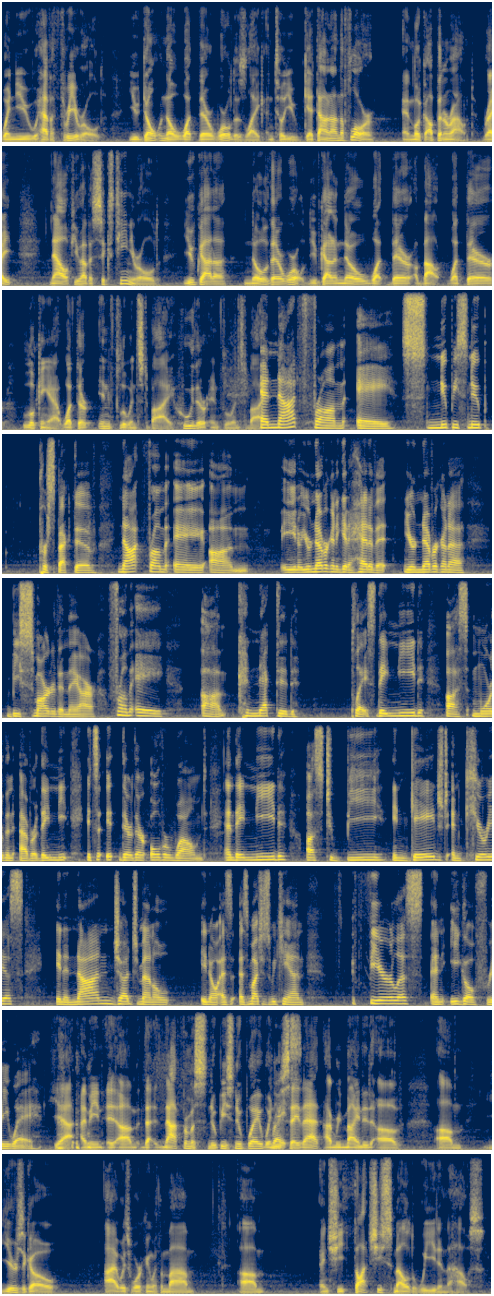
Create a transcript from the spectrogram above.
when you have a three year old, you don't know what their world is like until you get down on the floor and look up and around, right? Now, if you have a 16 year old, you've got to know their world. You've got to know what they're about, what they're looking at, what they're influenced by, who they're influenced by. and not from a Snoopy Snoop perspective, not from a um, you know you're never going to get ahead of it. You're never going to be smarter than they are. From a um, connected place, they need us more than ever. They need it's it, they're they're overwhelmed and they need us to be engaged and curious in a non-judgmental, you know, as as much as we can, fearless and ego-free way. Yeah, I mean, it, um, that, not from a Snoopy Snoop way. When you say that, I'm reminded of um, years ago. I was working with a mom, um, and she thought she smelled weed in the house,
